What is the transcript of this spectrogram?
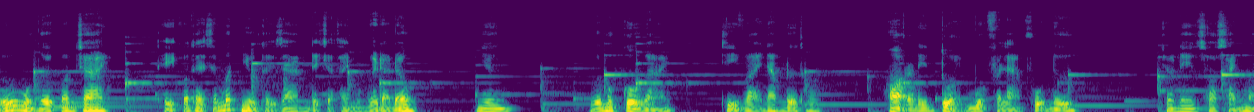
Đối với một người con trai thì có thể sẽ mất nhiều thời gian để trở thành một người đàn ông, nhưng với một cô gái chỉ vài năm nữa thôi. Họ đã đến tuổi buộc phải làm phụ nữ. Cho nên so sánh mà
